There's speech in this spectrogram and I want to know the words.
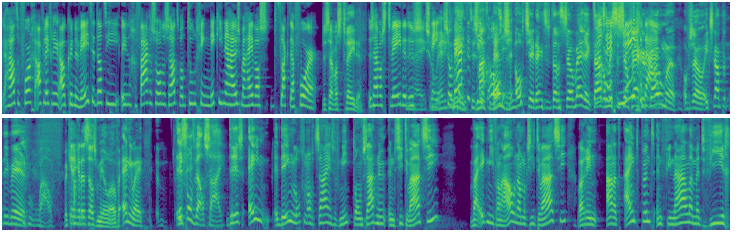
had de vorige aflevering al kunnen weten dat hij in een gevarenzone zat. Want toen ging Nicky naar huis, maar hij was vlak daarvoor. Dus hij was tweede. Dus hij was tweede, dus Nee, zo nee, werkt zo het werkt niet. het, niet. maar Oltje. denkt dus dat het zo werkt. Daarom ze is ze zo ver gekomen. Of zo. Ik snap het niet meer. Wauw. We kregen daar zelfs mail over. Anyway. Ik vond het wel saai. Er is één ding, los van of het saai is of niet. Er ontstaat nu een situatie waar ik niet van hou. Namelijk een situatie waarin aan het eindpunt een finale met vier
